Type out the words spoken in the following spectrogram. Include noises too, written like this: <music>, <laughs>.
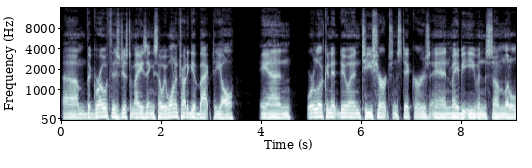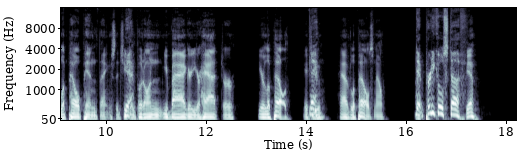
Um, the growth is just amazing, so we want to try to give back to y'all, and we're looking at doing t-shirts and stickers and maybe even some little lapel pin things that you Yeah. can put on your bag or your hat or your lapel if Yeah. you have lapels now. Yeah, pretty cool stuff. Yeah.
